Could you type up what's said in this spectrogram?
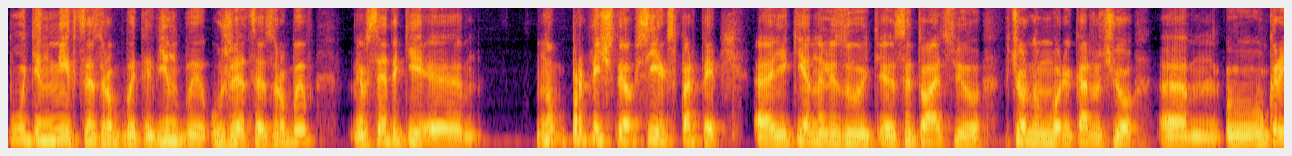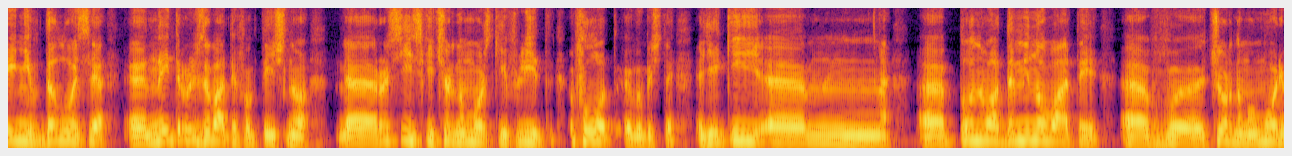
Путін міг це зробити, він би уже це зробив. Все-таки. е, Ну, практично всі експерти, е, які аналізують е, ситуацію в Чорному морі, кажуть, що ем, Україні вдалося е, нейтралізувати фактично російський чорноморський фліт, флот, вибачте, який ем, планував домінувати в Чорному морі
